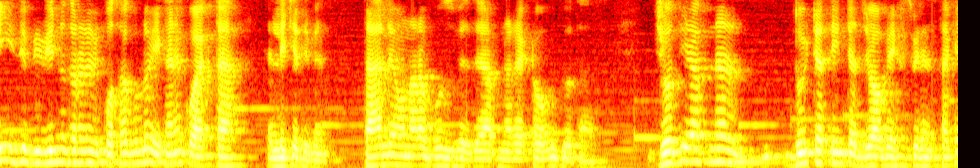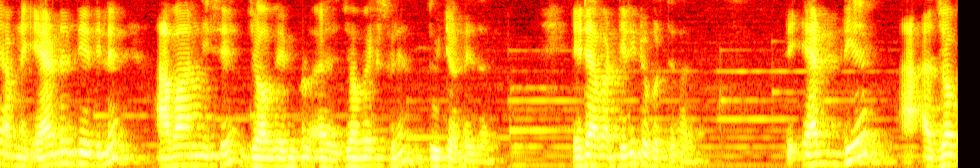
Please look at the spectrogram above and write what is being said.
এই যে বিভিন্ন ধরনের কথাগুলো এখানে কয়েকটা লিখে দিবেন। তাহলে ওনারা বুঝবে যে আপনার একটা অভিজ্ঞতা আছে। যদি আপনার দুইটা, তিনটা জব এক্সপিরিয়েন্স থাকে, আপনি অ্যাড দিয়ে দিলে আবার নিচে জব জব এক্সপিরিয়েন্স দুইটা হয়ে যাবে। এটা আবার ডিলিটও করতে পারবেন। তো অ্যাড দিয়ে জব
